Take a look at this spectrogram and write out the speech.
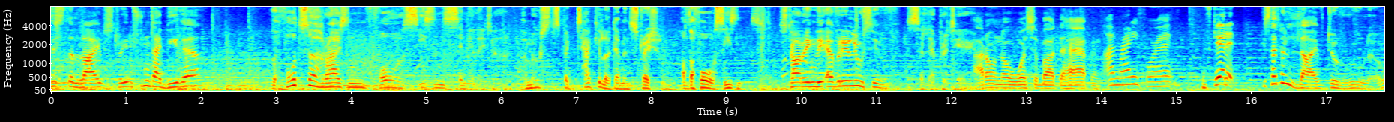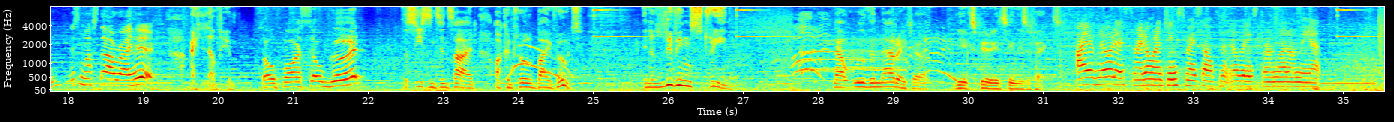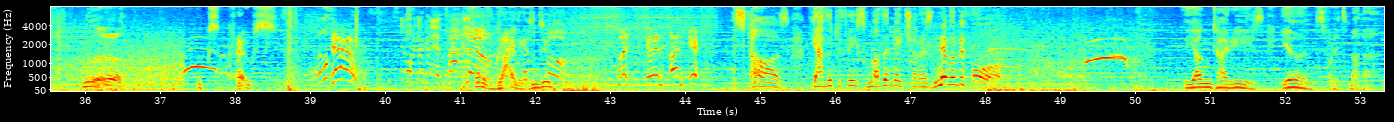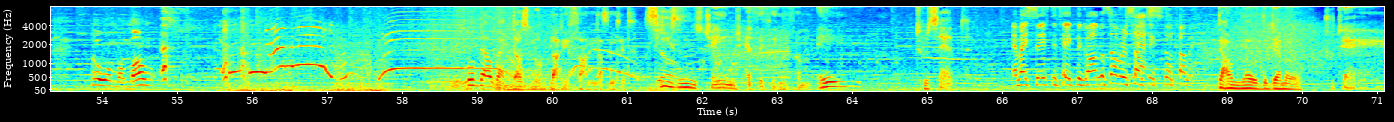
this the live stream? Shouldn't I be there? The Forza Horizon 4 Seasons Simulator. The most spectacular demonstration of the four seasons. Starring the ever elusive celebrity. I don't know what's about to happen. I'm ready for it. Let's get it. Is that a live Derulo? This is my style right here. I love him. So far, so good. The seasons inside are controlled by vote in a living stream. Now, will the narrator be experiencing these effects? I have noticed, and I don't want to jinx myself, that nobody's thrown mud on me yet. Looks gross. Yo! Sort of grimy, isn't it? What is going on here? The stars gather to face Mother Nature as never before. The young Tyrese yearns for its mother. I want my mom. Now that does look bloody fun, doesn't it? Seasons change everything from A to Z. Am I safe to take the goggles off or is something still coming? Download the demo today.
